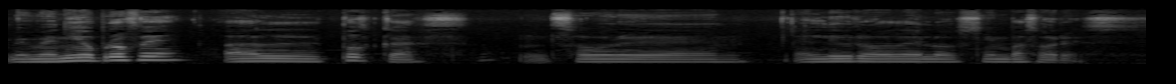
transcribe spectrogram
Bienvenido, profe, al podcast sobre el libro de los invasores.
